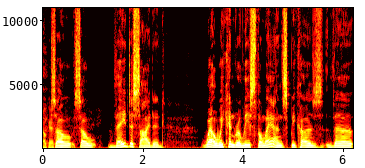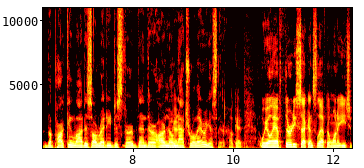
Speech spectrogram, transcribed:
Okay. So so they decided well, we can release the lands because the the parking lot is already disturbed and there are no okay. natural areas there. Okay. We only have 30 seconds left. I want to each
